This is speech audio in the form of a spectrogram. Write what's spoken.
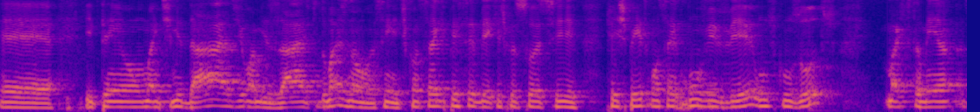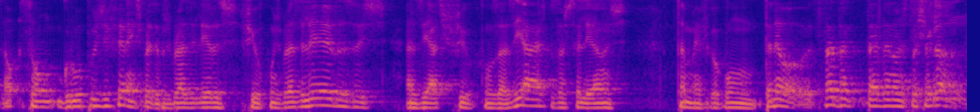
é, e tenham uma intimidade, uma amizade, tudo mais não. Assim, a gente consegue perceber que as pessoas se respeitam, conseguem conviver uns com os outros, mas que também são grupos diferentes. Por exemplo, os brasileiros ficam com os brasileiros, os asiáticos ficam com os asiáticos, os australianos também ficam com. Entendeu? Você tá, tá, tá vendo onde estou chegando?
